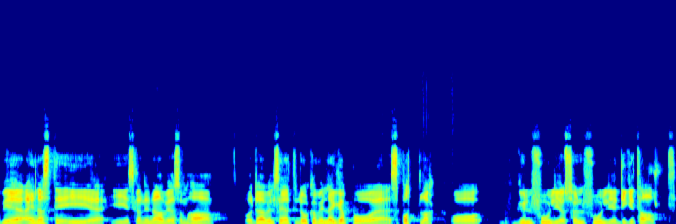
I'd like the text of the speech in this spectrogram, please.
Vi er eneste i, i, Skandinavia som har. Og det vil si at Da kan vi legge på eh, spotlakk og gullfolie og sølvfolie digitalt.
